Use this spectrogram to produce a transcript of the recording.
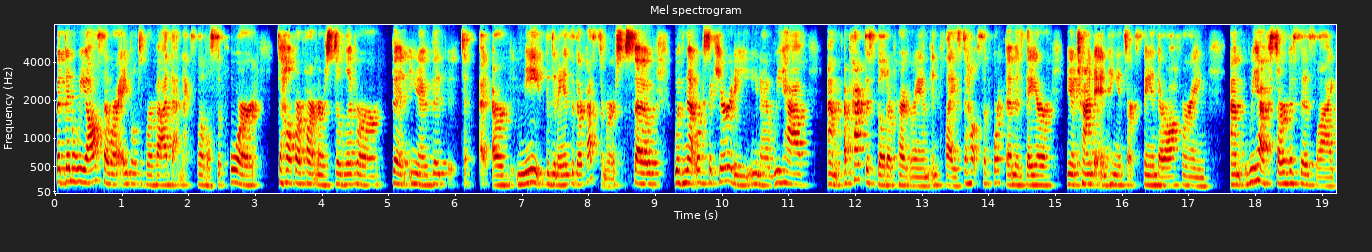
but then we also are able to provide that next level support to help our partners deliver that you know that or meet the demands of their customers. So with network security, you know we have um, a practice builder program in place to help support them as they are you know trying to enhance or expand their offering. Um, we have services like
